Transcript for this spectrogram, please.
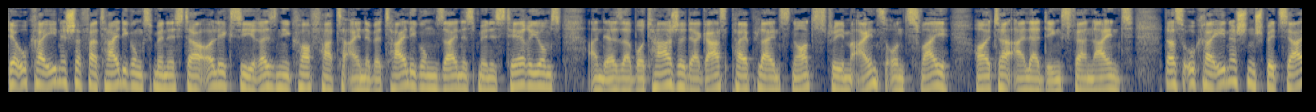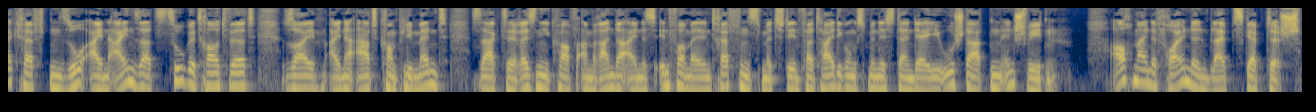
Der ukrainische Verteidigungsminister Oleksiy Resnikow hat eine Beteiligung seines Ministeriums an der Sabotage der Gaspipelines Nord Stream 1 und 2 heute allerdings verneint. Dass ukrainischen Spezialkräften so ein Einsatz zugetraut wird, sei eine Art Kompliment, sagte Resnikow am Rande eines informellen Treffens mit den Verteidigungsministern der EU-Staaten in Schweden. Auch meine Freundin bleibt skeptisch.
